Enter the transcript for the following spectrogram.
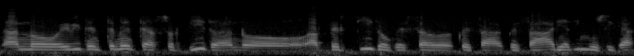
hanno evidentemente assorbito, hanno avvertito questa, questa, questa area di musica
